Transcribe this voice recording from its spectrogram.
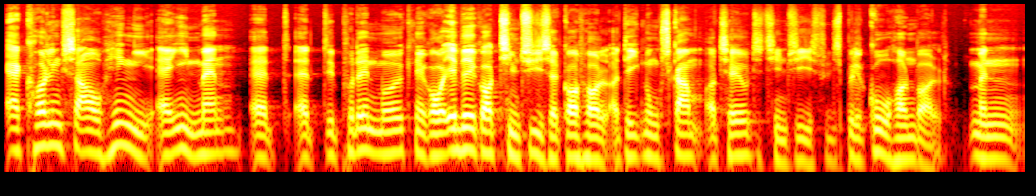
er, Kolding så afhængig af en mand, at, at det på den måde knækker over? Jeg ved godt, Team Thies er et godt hold, og det er ikke nogen skam at tæve til Team Thies, for de spiller god håndbold. Men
